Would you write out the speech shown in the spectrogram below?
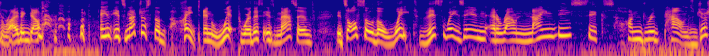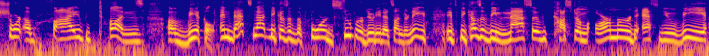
driving down the road. And it's not just the height and width where this is massive, it's also the weight. This weighs in at around 9,600 pounds, just short of five tons of vehicle. And that's not because of the Ford Super Duty that's underneath, it's because of the massive custom armored SUV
